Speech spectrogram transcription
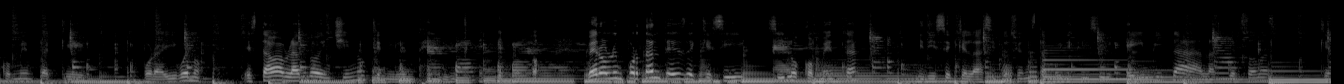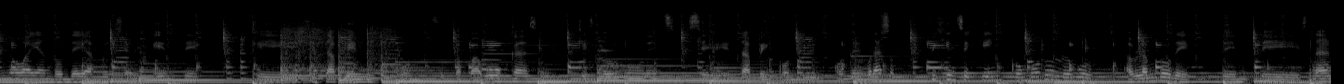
comenta que por ahí, bueno, estaba hablando en chino que ni le entendí, lo importante es de que sí, sí lo comenta y dice que la situación está muy difícil e invita a las personas que no vayan donde hay afluencia de gente, que se tapen con su tapabocas, que estornuden, si se tapen con el, con el brazo. Fíjense qué incómodo luego, hablando de, de, estar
